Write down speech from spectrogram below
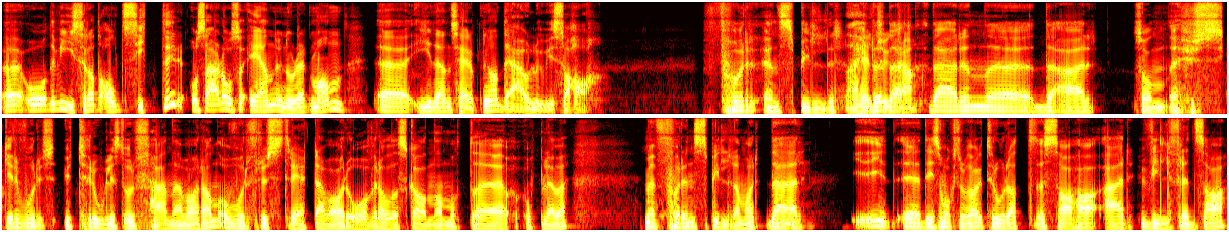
Eh, og det viser at alt sitter. Og så er det også én undervurdert mann eh, i den serieåpninga, det er jo Louis Saha. For en spiller. Det er helt sjukt, ja. det er en eh, Det er sånn Jeg husker hvor utrolig stor fan jeg var av han, og hvor frustrert jeg var over alle skadene han måtte oppleve. Men for en spiller han var. Det er i, eh, De som vokser opp i dag, tror at Saha er Wilfred Saha,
